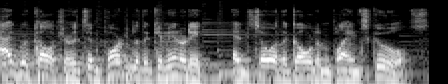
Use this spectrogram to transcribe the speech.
agriculture, it's important to the community, and so are the Golden Plains schools.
